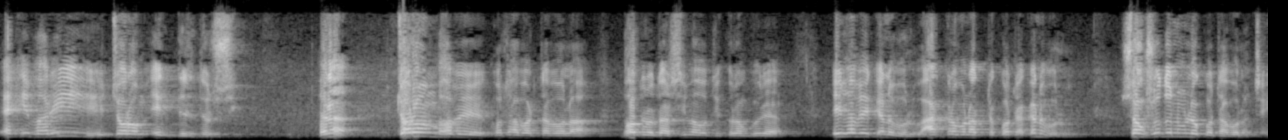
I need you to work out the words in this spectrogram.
একেবারেই চরম একদেশদর্শী। তাই না? চরম ভাবে কথাবার্তা বলা ভদ্রতার সীমা অতিক্রম করে এইভাবে কেন বলব? আক্রমণাত্মক কথা কেন বলব? সংশোধনমূলক কথা বলা চাই।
